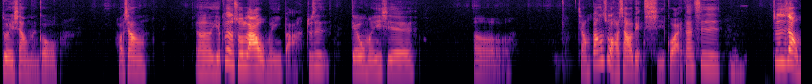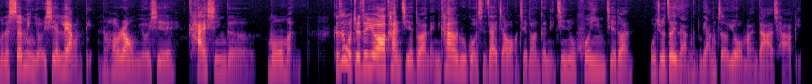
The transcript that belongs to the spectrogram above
对象，能够好像，呃，也不能说拉我们一把，就是给我们一些，呃，讲帮助好像有点奇怪，但是，就是让我们的生命有一些亮点，然后让我们有一些开心的 moment。可是我觉得这又要看阶段呢。你看，如果是在交往阶段，跟你进入婚姻阶段，我觉得这两两者又有蛮大的差别。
